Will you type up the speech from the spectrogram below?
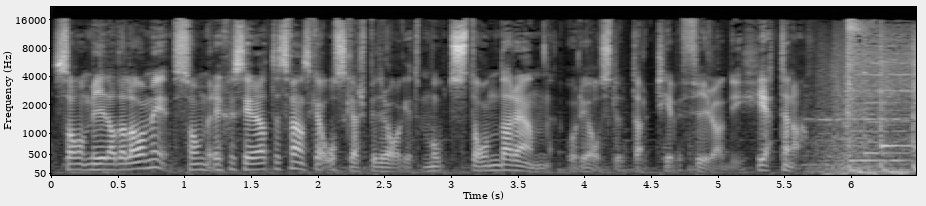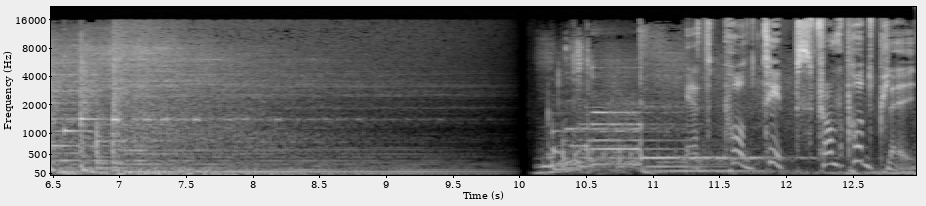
Sa Milad Alami som regisserat det svenska Oscarsbidraget Motståndaren och det avslutar TV4-nyheterna. Ett poddtips från Podplay.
